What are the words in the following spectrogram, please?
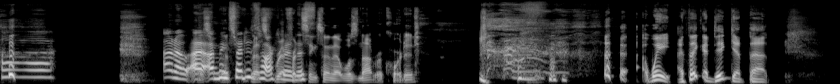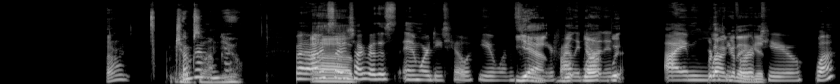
uh, i don't know I, I'm that's- excited to talk about this. referencing this something that was not recorded. Wait, I think I did get that. All right. Joke's Okay, on okay. you. but i'm excited Uh, to talk about this in more detail with you once yeah, you're finally we're- done and we're- i'm we're not looking gonna forward get- to what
